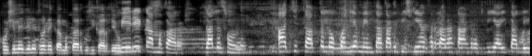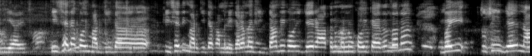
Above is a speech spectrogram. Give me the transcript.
ਖੁਸ਼ ਨੇ ਜਿਹੜੇ ਤੁਹਾਡੇ ਕੰਮਕਾਰ ਤੁਸੀਂ ਕਰਦੇ ਹੋ? ਮੇਰੇ ਕੰਮ ਕਰ ਗੱਲ ਸੁਣ ਲਓ। ਅੱਜ ਤੱਕ ਲੋਕਾਂ ਦੀਆਂ ਮਿਹਨਤਾਂ ਕਰ ਪਿਛਲੀਆਂ ਸਰਕਾਰਾਂ ਕਾਂਗਰਸ ਵੀ ਆਈ ਕਾਲੀ ਵੀ ਆਏ। ਕਿਸੇ ਨੇ ਕੋਈ ਮਰਜ਼ੀ ਦਾ ਕਿਸੇ ਦੀ ਮਰਜ਼ੀ ਦਾ ਕੰਮ ਨਹੀਂ ਕਰਿਆ। ਮੈਂ ਜਿੱਦਾਂ ਵੀ ਕੋਈ ਜੇ ਰਾਤ ਨੂੰ ਮੈਨੂੰ ਕੋਈ ਕਹਿ ਦਿੰਦਾ ਨਾ ਬਈ ਤੁਸੀਂ ਜੇ ਨਾ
